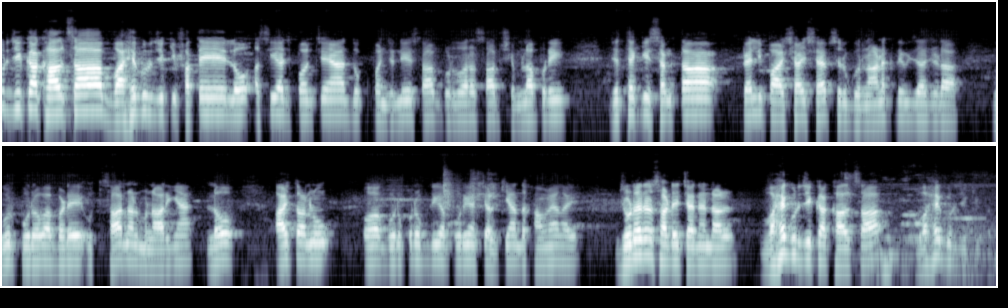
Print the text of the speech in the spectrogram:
ਵਾਹਿਗੁਰੂ ਜੀ ਕਾ ਖਾਲਸਾ, ਵਾਹਿਗੁਰੂ ਜੀ ਕੀ ਫਤਿਹ। ਲੋ, ਅਸੀਂ ਅੱਜ ਪਹੁੰਚੇ ਹਾਂ ਦੁੱਖ ਪੰਜਨੇ ਸਾਹਿਬ, ਗੁਰਦੁਆਰਾ ਸਾਹਿਬ ਸ਼ਿਮਲਾਪੁਰੀ, ਜਿੱਥੇ ਕਿ ਸੰਗਤਾਂ ਪਹਿਲੀ ਪਾਤਸ਼ਾਹੀ ਸਾਹਿਬ ਸ੍ਰੀ ਗੁਰੂ ਨਾਨਕ ਦੇਵ ਜੀ ਦਾ ਜਿਹੜਾ ਗੁਰਪੁਰਬ ਆ, ਬੜੇ ਉਤਸ਼ਾਹ ਨਾਲ ਮਨਾ ਰਹੀਆਂ। ਲੋ, ਅੱਜ ਤੁਹਾਨੂੰ ਗੁਰਪੁਰਬ ਦੀਆਂ ਪੂਰੀਆਂ ਝਲਕੀਆਂ ਦਿਖਾਵਾਂਗੇ। ਜੁੜੇ ਰਹੋ ਸਾਡੇ ਚੈਨਲ ਨਾਲ। ਵਾਹਿਗੁਰੂ ਜੀ ਕਾ ਖਾਲਸਾ, ਵਾਹਿਗੁਰੂ ਜੀ ਕੀ ਫਤਿਹ।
